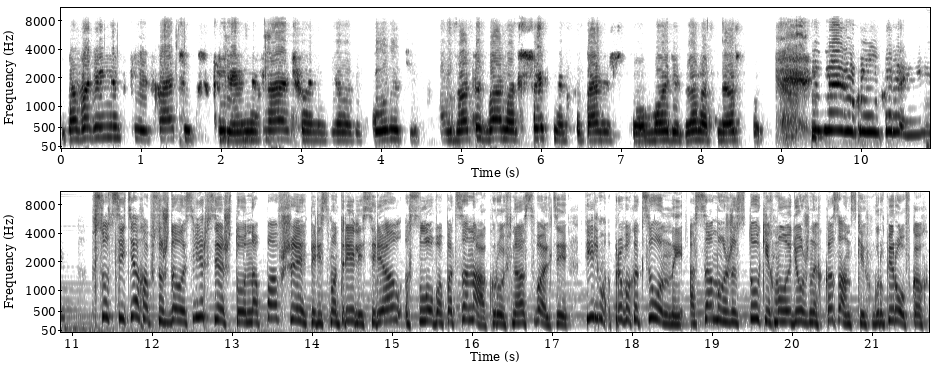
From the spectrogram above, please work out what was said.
Новоленинские, Хачикские, не знаю, что они делали в городе. В 22.06 мне сказали, что мой ребенок мертвый. Не знаю, как его хоронить. В соцсетях обсуждалась версия, что напавшие пересмотрели сериал «Слово пацана. Кровь на асфальте». Фильм провокационный о самых жестоких молодежных казанских группировках,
